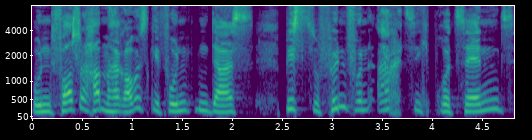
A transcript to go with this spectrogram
Und Forscher haben herausgefunden, dass bis zu 85 Prozent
